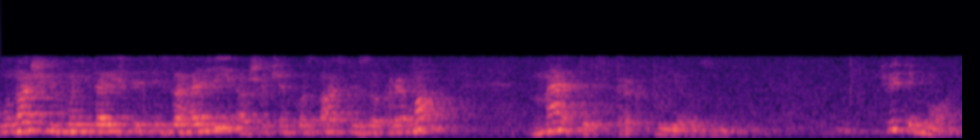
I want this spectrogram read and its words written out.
у нашій гуманітаристиці взагалі, а в Шевченкознавстві зокрема, метод трактує розуміння. Чуєте нюанс?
